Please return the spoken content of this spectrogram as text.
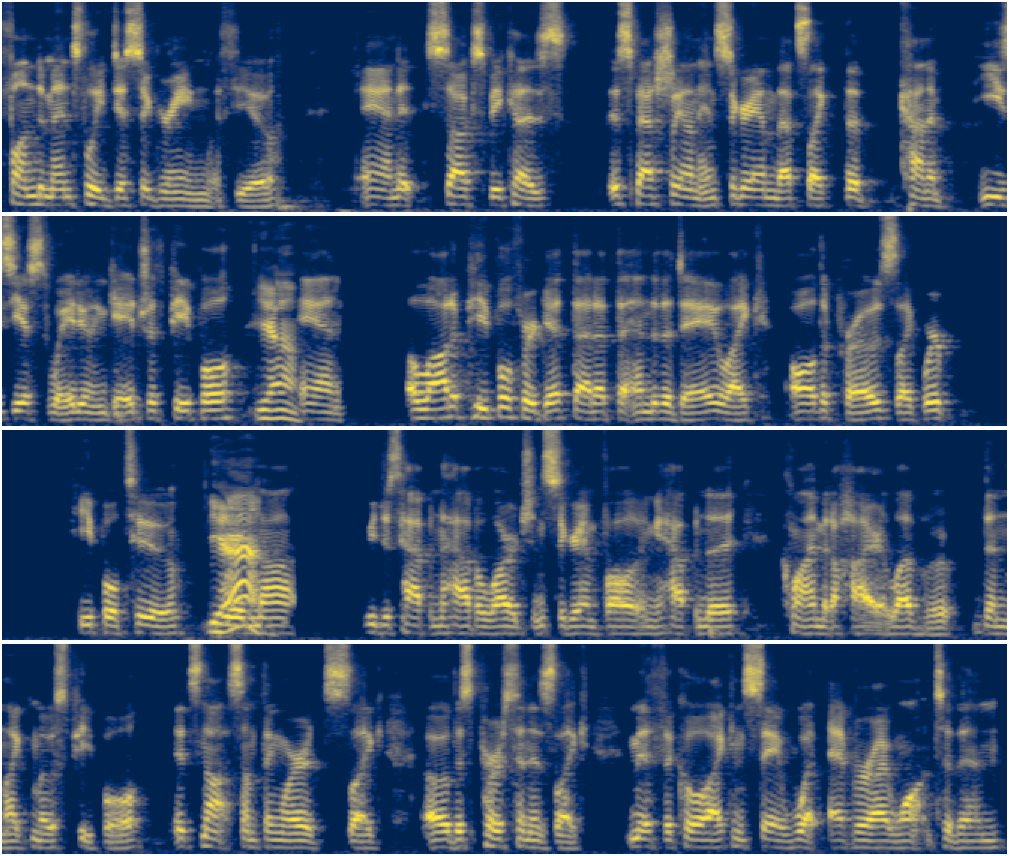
fundamentally disagreeing with you. And it sucks because especially on Instagram, that's like the kind of easiest way to engage with people. Yeah. And a lot of people forget that at the end of the day, like all the pros, like we're people too. Yeah. We're not, we just happen to have a large Instagram following and happen to climb at a higher level than like most people. It's not something where it's like, oh, this person is like mythical. I can say whatever I want to them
